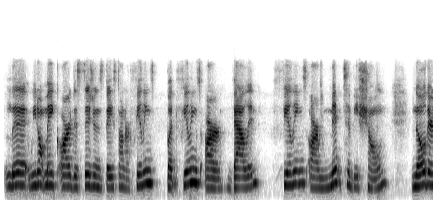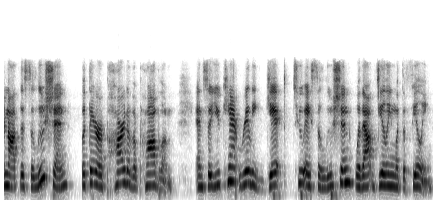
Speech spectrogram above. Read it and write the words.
let we don't make our decisions based on our feelings, but feelings are valid. Feelings are meant to be shown. No, they're not the solution, but they're a part of a problem. And so you can't really get to a solution without dealing with the feeling.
